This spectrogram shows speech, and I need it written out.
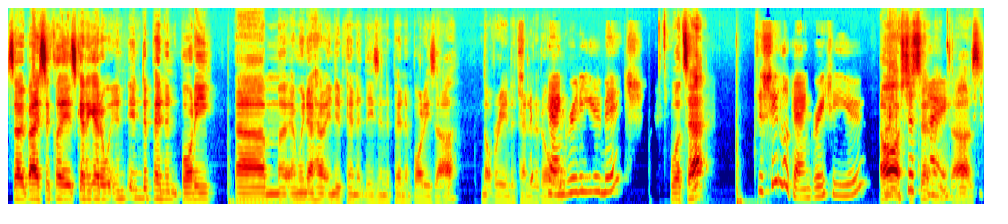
So basically, it's going to go to an independent body um, and we know how independent these independent bodies are. Not very independent at all. Angry to you, Mitch? What's that? Does she look angry to you? Oh, she certainly saying. does.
